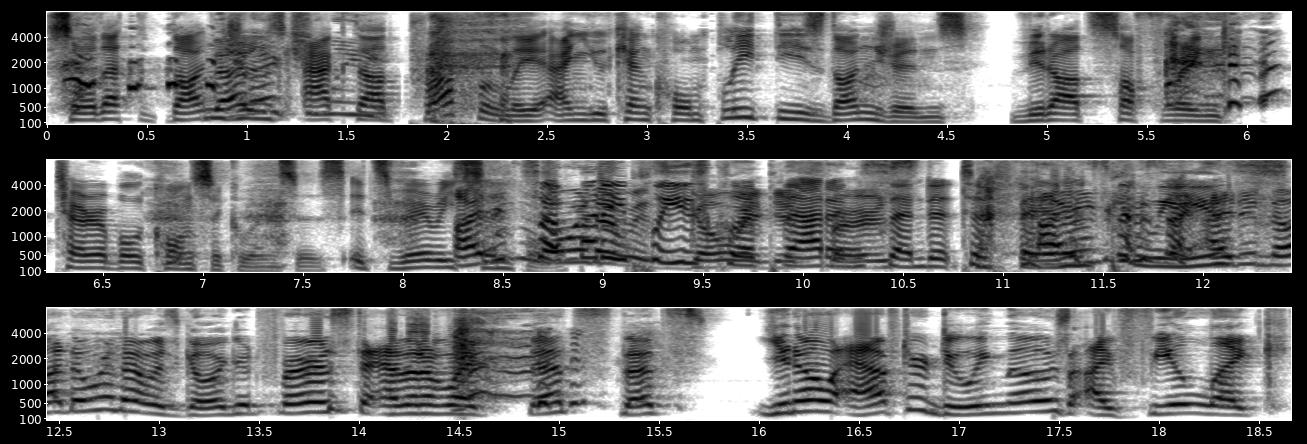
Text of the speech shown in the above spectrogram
so that the dungeons act actually- out properly and you can complete these dungeons without suffering terrible consequences. It's very simple. know where that Somebody please clip that and send it to Finn, I was gonna please. say I did not know where that was going at first, and then I'm like, that's that's you know, after doing those, I feel like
